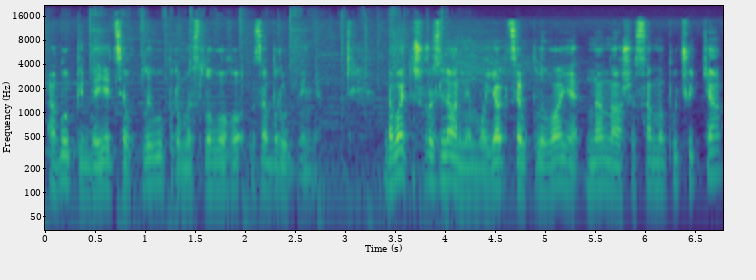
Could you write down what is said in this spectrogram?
або піддається впливу промислового забруднення. Давайте ж розглянемо, як це впливає на наше самопочуття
